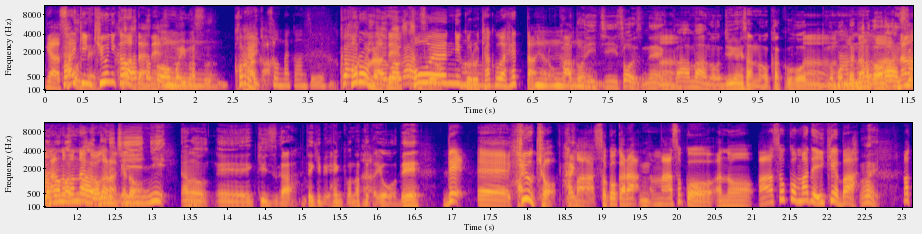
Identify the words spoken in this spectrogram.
いや最近急に変わったよね。変わったと思います、コロナか、そんな感じです。コロナで公園にに来る客が減ったんやろか、か土日そうですね、ん。かまああの従業員さんの確保のうん問題なのかわからんですけど、何の問題かわからんけど。まあまあ土日にあの、えー休日が定休日変更になってたようで、で、えー急遽、はい。まあそこから、まああそこあのあそこまで行けば、はい。まあ、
